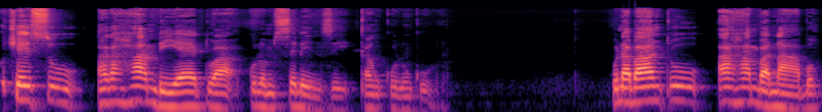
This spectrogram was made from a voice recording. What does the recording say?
uJesu akahambi yedwa kulomsebenzi kaNkuluNkulu. Kunabantu ahamba nabo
